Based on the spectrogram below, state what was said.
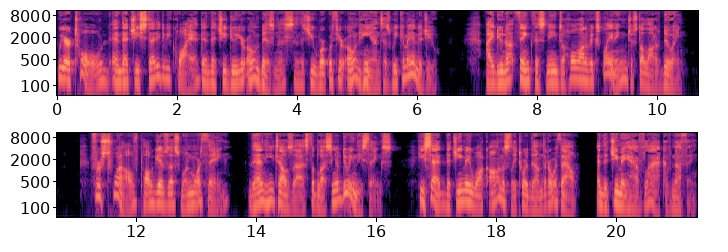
we are told, and that ye study to be quiet, and that ye do your own business, and that ye work with your own hands as we commanded you. I do not think this needs a whole lot of explaining, just a lot of doing. Verse 12, Paul gives us one more thing. Then he tells us the blessing of doing these things. He said that ye may walk honestly toward them that are without, and that ye may have lack of nothing.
